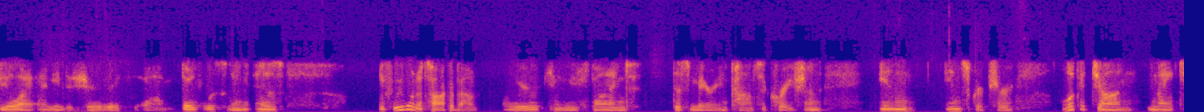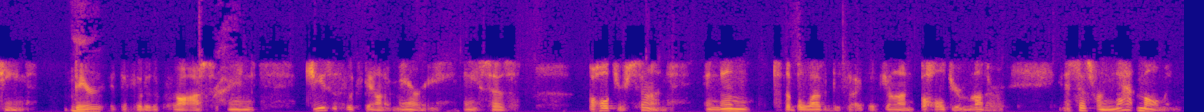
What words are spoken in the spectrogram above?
feel I, I need to share with um, those listening is if we want to talk about where can we find this Marian consecration in in Scripture, look at John 19 there mm-hmm. at the foot of the cross, right. and Jesus looks down at Mary and he says, "Behold your son," and then to the beloved disciple John, "Behold your mother." And it says, from that moment,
